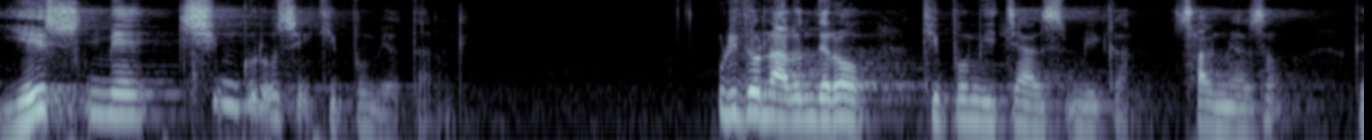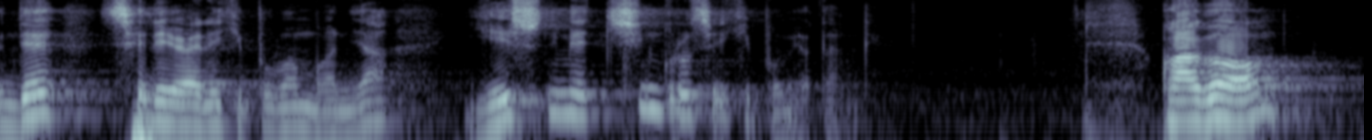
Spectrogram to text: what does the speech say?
예수님의 친구로서의 기쁨이었다는 거예요. 우리도 나름대로 기쁨이 있지 않습니까? 살면서. 근데 세례요한의 기쁨은 뭐냐? 예수님의 친구로서의 기쁨이었다는 거예요. 과거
